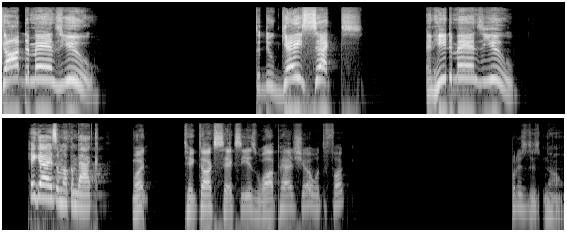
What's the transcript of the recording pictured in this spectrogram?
God demands you to do gay sex, and He demands you. Hey guys, and welcome back. What? TikTok sexy sexiest Wattpad show? What the fuck? What is this? No.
